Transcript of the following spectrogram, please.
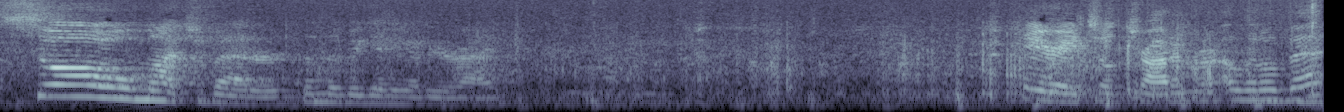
So much better than the beginning of your ride. Hey, Rachel, trot him a little bit.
